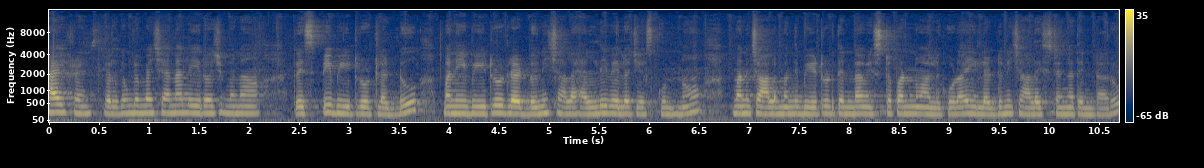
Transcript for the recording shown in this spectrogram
Hi friends welcome to my channel ఈరోజు మన రెసిపీ బీట్రూట్ లడ్డు. మన ఈ బీట్రూట్ లడ్డుని చాలా హెల్దీ వేలో చేసుకుంటున్నాం. మన చాలామంది బీట్రూట్ తినడం ఇష్టపడిన వాళ్ళు కూడా ఈ లడ్డుని చాలా ఇష్టంగా తింటారు.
